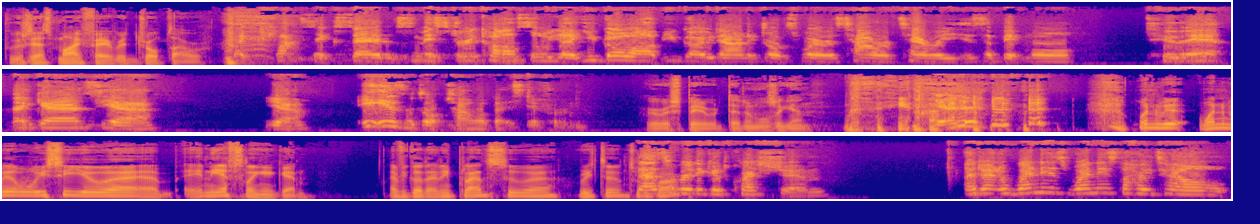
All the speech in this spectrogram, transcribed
Because that's my favorite drop tower. like classic sense, Mystery Castle. Yeah, you go up, you go down, it drops. Whereas Tower of Terror is a bit more to it, I guess. Yeah, yeah, it is a drop tower, but it's different. We're with spirit animals again. Yeah. When will when will we see you uh, in the Efteling again? Have you got any plans to uh, return to That's the a really good question. I don't know when is when is the hotel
